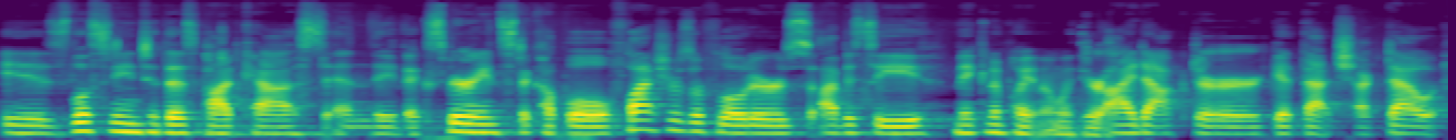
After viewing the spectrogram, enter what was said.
is listening to this podcast and they've experienced a couple flashers or floaters, obviously make an appointment with your eye doctor, get that checked out.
